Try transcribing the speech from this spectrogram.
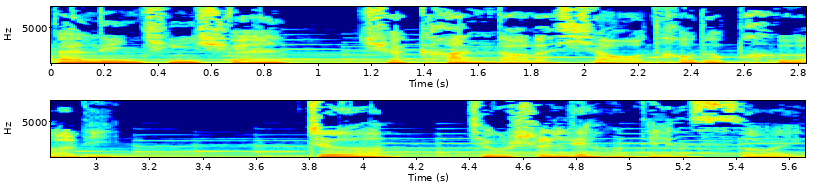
但林清玄却看到了小偷的魄力，这。”就是亮点思维。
